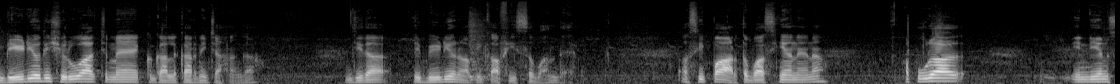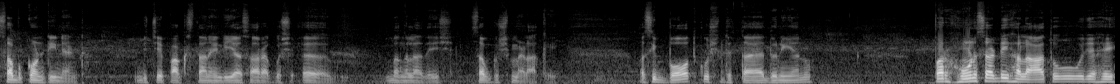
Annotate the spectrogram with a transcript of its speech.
ਵੀਡੀਓ ਦੀ ਸ਼ੁਰੂਆਤ 'ਚ ਮੈਂ ਇੱਕ ਗੱਲ ਕਰਨੀ ਚਾਹਾਂਗਾ, ਜਿਹਦਾ ਇਹ ਵੀਡੀਓ ਨਾਲ ਵੀ ਕਾਫੀ ਸੰਬੰਧ ਹੈ। ਅਸੀਂ ਭਾਰਤ ਵਾਸੀਆਂ ਨੇ ਨਾ ਆ ਪੂਰਾ ਇੰਡੀਅਨ ਸਬ ਕੰਟੀਨੈਂਟ ਵਿੱਚੇ ਪਾਕਿਸਤਾਨ ਇੰਡੀਆ ਸਾਰਾ ਕੁਝ ਬੰਗਲਾਦੇਸ਼, ਸਭ ਕੁਝ ਮਿਲਾ ਕੇ। ਅਸੀਂ ਬਹੁਤ ਕੁਝ ਦਿੱਤਾ ਹੈ ਦੁਨੀਆ ਨੂੰ, ਪਰ ਹੁਣ ਸਾਡੇ ਹਾਲਾਤ ਉਹ ਜਿਹੇ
